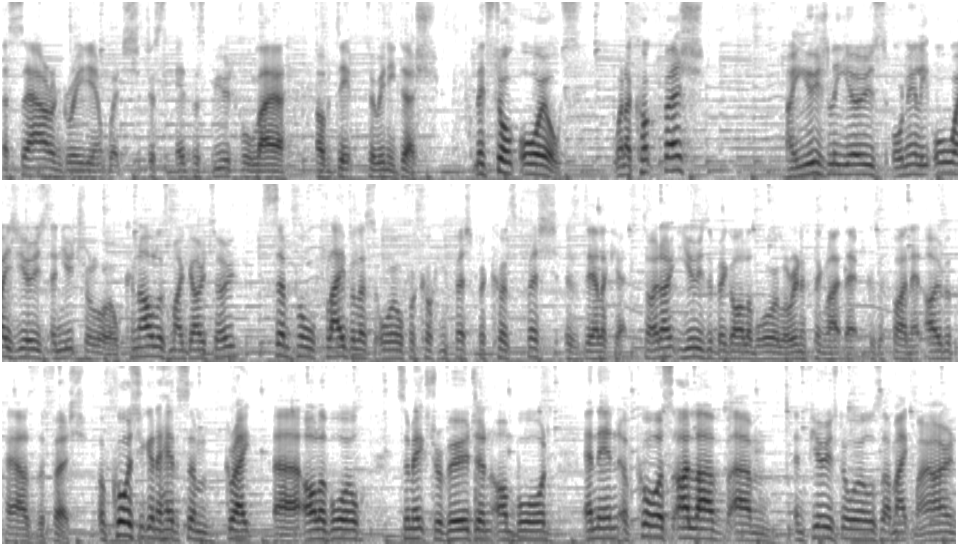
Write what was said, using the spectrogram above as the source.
a, sour ingredient which just adds this beautiful layer of depth to any dish. Let's talk oils. When I cook fish, I usually use, or nearly always use, a neutral oil. Canola is my go-to. Simple, flavourless oil for cooking fish because fish is delicate. So I don't use a big olive oil or anything like that because I find that overpowers the fish. Of course, you're going to have some great uh, olive oil, some extra virgin on board, and then, of course, I love um, infused oils. I make my own.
